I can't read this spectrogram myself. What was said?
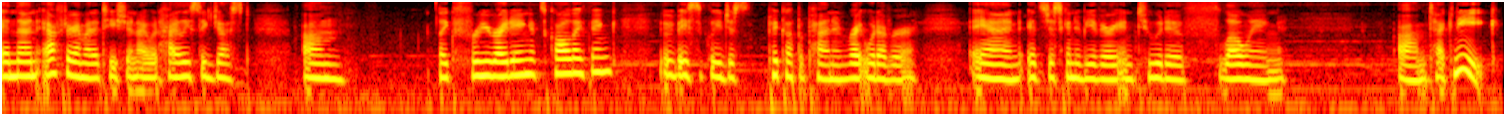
And then after a meditation i would highly suggest um like free writing it's called i think. It would basically just pick up a pen and write whatever. And it's just going to be a very intuitive flowing um, technique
